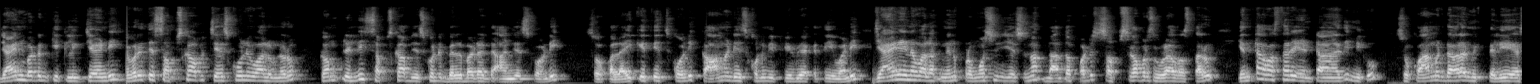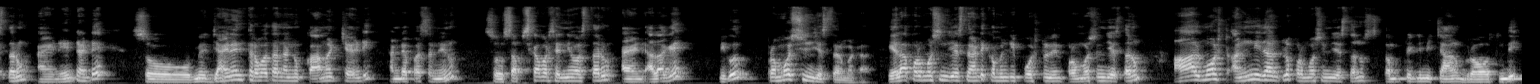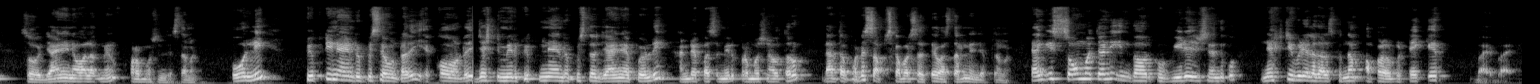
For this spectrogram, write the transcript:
జాయిన్ బటన్కి క్లిక్ చేయండి. ఎవరైతే సబ్స్క్రైబ్ చేసుకునే వాళ్ళు ఉన్నారో కంప్లీట్లీ సబ్స్క్రైబ్ చేసుకోండి బెల్ బటన్ అయితే ఆన్ చేసుకోండి. సో ఒక లైక్ అయితే ఇచ్చుకోండి కామెంట్ చేసుకోండి మీ ఫీడ్బ్యాక్ అయితే ఇవ్వండి. జాయిన్ అయిన వాళ్ళకి నేను ప్రమోషన్ చేస్తున్నా దాంతో పాటు సబ్స్క్రైబర్స్ కూడా వస్తారు. ఎంత వస్తారు ఎంత అనేది మీకు సో కామెంట్ ద్వారా మీకు తెలియజేస్తాను. అండ్ ఏంటంటే సో మీరు జాయిన్ అయిన తర్వాత నన్ను కామెంట్ చేయండి హండ్రెడ్ పర్సెంట్ నేను. సో సబ్స్క్రైబర్స్ ఎన్ని వస్తారు అండ్ అలాగే మీకు ప్రమోషన్ చేస్తాను అనమాట ఎలా ప్రమోషన్ చేస్తాను అంటే కమ్యూనిటీ పోస్టులు నేను ప్రమోషన్ చేస్తాను. ఆల్మోస్ట్ అన్ని దాంట్లో ప్రమోషన్ చేస్తాను. కంప్లీట్లీ మీ ఛానల్ గ్రో అవుతుంది. సో జాయిన్ అయిన వాళ్ళకి నేను ప్రమోషన్ చేస్తాను. ఓన్లీ ఫిఫ్టీ నైన్ రూపీసే ఉంటుంది ఎక్కువ ఉంటుంది. జస్ట్ మీరు ఫిఫ్టీ నైన్ రూపీస్తో జాయిన్ అయిపోయింది హండ్రెడ్ పర్సెంట్ మీరు ప్రమోషన్ అవుతారు. దాంతోపాటు సబ్స్క్రైబర్స్ అయితే వస్తారని నేను చెప్తాను థ్యాంక్ యూ సో మచ్ అండి. ఇంతవరకు వీడియో చూసినందుకు నెక్స్ట్ వీడియోలో కలుసుకుందాం. అప్పటివరకు టేక్ కేర్ బాయ్ బాయ్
